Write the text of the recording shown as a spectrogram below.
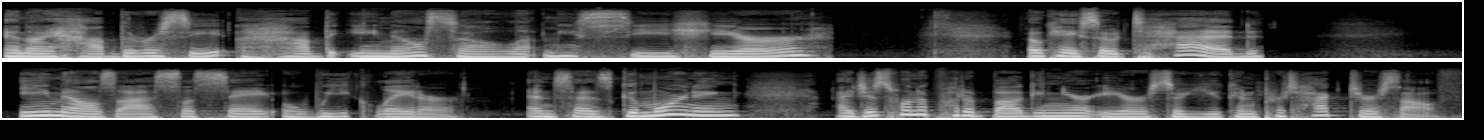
and I have the receipt, I have the email. So, let me see here. Okay, so Ted emails us, let's say a week later, and says, Good morning. I just want to put a bug in your ear so you can protect yourself.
